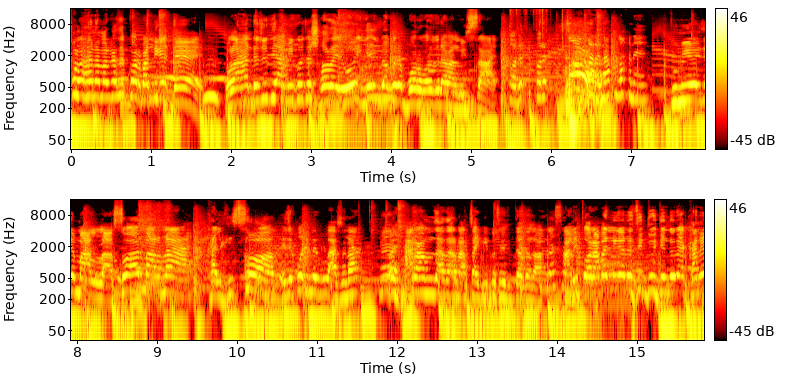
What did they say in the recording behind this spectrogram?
পোলাহান আমার কাছে পড়বার নিকে দেয় পোলাহানটা যদি আমি কই যে সরাই ওই এইবার করে বড় বড় করে না পুলাখানে তুমি এই যে মারলা সর মার না খালি কি সর? এই যে করিমেরগুলো আছে না ওই হারাম দাদার বাচ্চা কি করছে দিতে না আমি পড়াবার নিয়ে গেছি দুই তিন দিন এখানে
